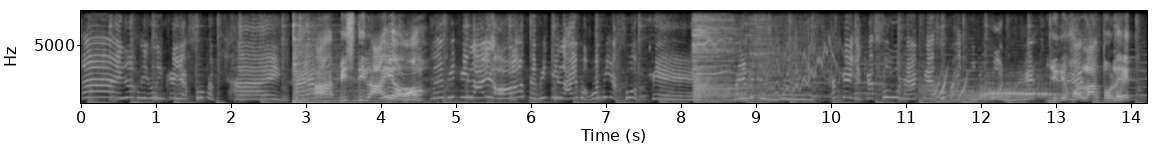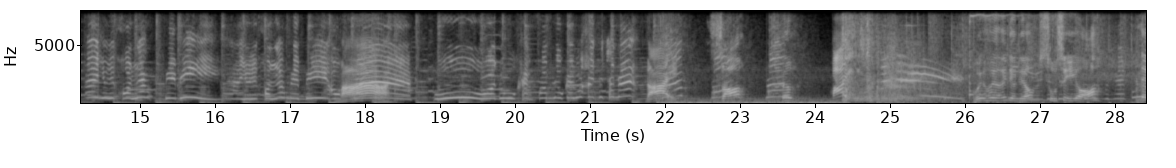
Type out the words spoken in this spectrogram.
ใช่เลือกลิงลิงแกอยากสู้กับใครฮะฮะมิสดีไลท์เหรอเฮ้ยมิติไลท์เหรอแต่มิติไลท์บอกว่าไม่อยากสู้กับแกมันยังไม่ถึงมือถ้าแกอยากจะสู้นะแกสู้กับไอ้ตัวนี้ก่อนไหมยูนิคอร์นล่างตัวเล็กไอ้ยูนิคอร์นร่างเบบี้อ่ายูนิคอร์นร่างเบบี้ออกมามาโอ้ดูแข่งความเร็วกันว่าใครจะชนะ ได้สองหนึ่งไป เฮ้ยเฮ้ยเฮ้ยเดี๋ยวเดี๋ยวสูสีเหรอแต่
